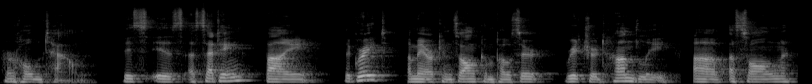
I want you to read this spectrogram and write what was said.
her hometown. This is a setting by the great American song composer Richard Hundley of a song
